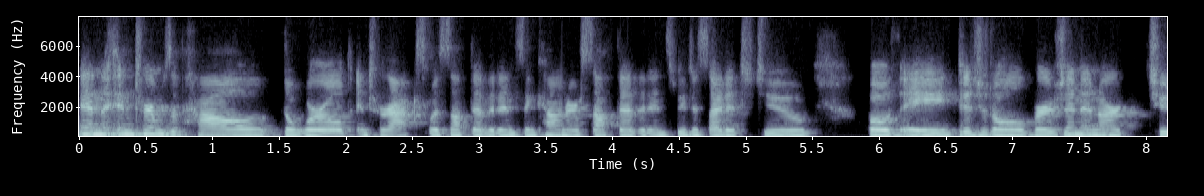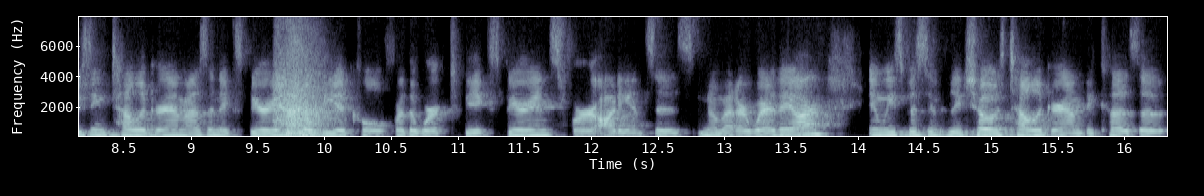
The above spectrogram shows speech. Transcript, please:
And in terms of how the world interacts with soft evidence, encounters soft evidence, we decided to do both a digital version and are choosing Telegram as an experiential vehicle for the work to be experienced for audiences no matter where they are. And we specifically chose Telegram because of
